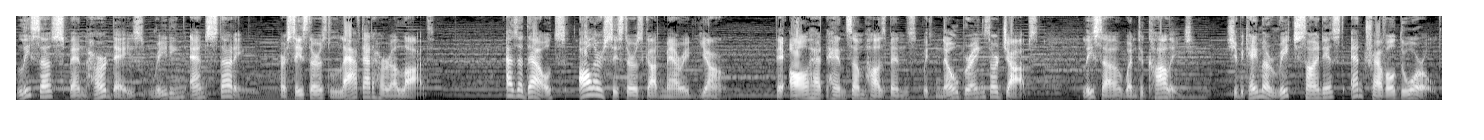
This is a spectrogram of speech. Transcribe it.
Lisa spent her days reading and studying. Her sisters laughed at her a lot. As adults, all her sisters got married young. They all had handsome husbands with no brains or jobs. Lisa went to college. She became a rich scientist and traveled the world.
